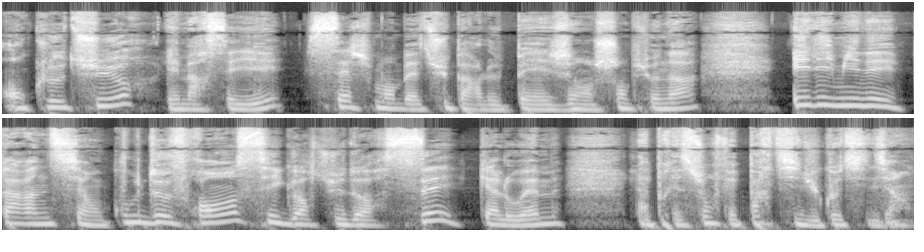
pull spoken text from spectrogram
en clôture. Les Marseillais, sèchement battus par le PSG en championnat, éliminés par Annecy en Coupe de France. Igor Tudor sait qu'à l'OM, la pression fait partie du quotidien.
